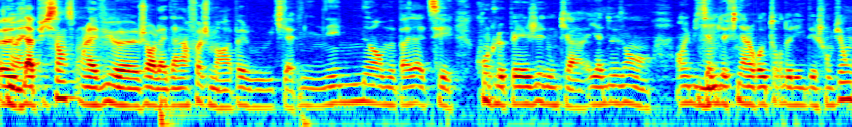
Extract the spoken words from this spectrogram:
euh, Ouais. de la puissance, on l'a vu, euh, genre la dernière fois, je me rappelle, où, qu'il a mis une énorme patate. C'est contre le PSG, donc il y a, il y a deux ans, en huitième Mhm. de finale retour de Ligue des Champions.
